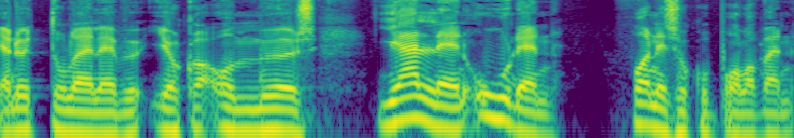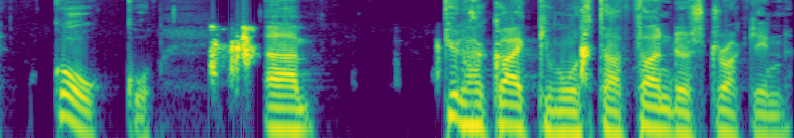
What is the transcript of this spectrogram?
ja nyt tulee levy, joka on myös jälleen uuden fanisukupolven koukku. Ähm, kyllähän kaikki muistaa Thunderstruckin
